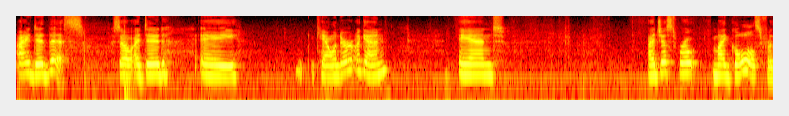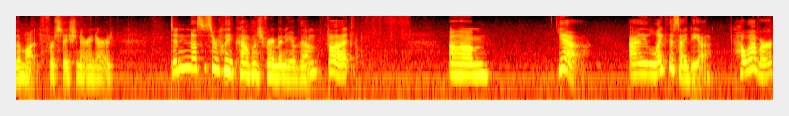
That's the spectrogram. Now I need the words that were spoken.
I did this. So I did a calendar again and I just wrote my goals for the month for Stationery Nerd. Didn't necessarily accomplish very many of them, but um, yeah, I like this idea. However,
